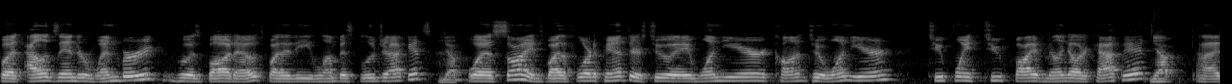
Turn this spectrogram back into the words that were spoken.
But Alexander Wennberg, who was bought out by the Columbus Blue Jackets, Yep. was signed by the Florida Panthers to a one-year con to a one-year, two point two five million dollar cap hit. Yep. Uh,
